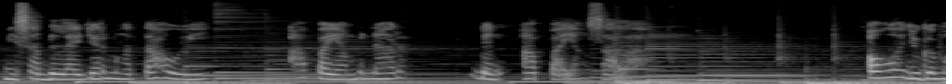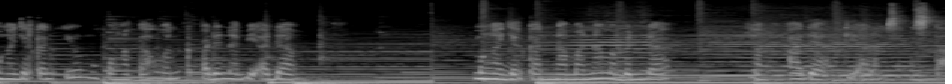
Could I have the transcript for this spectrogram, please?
bisa belajar mengetahui apa yang benar dan apa yang salah. Allah juga mengajarkan ilmu pengetahuan kepada Nabi Adam mengajarkan nama-nama benda yang ada di alam semesta.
